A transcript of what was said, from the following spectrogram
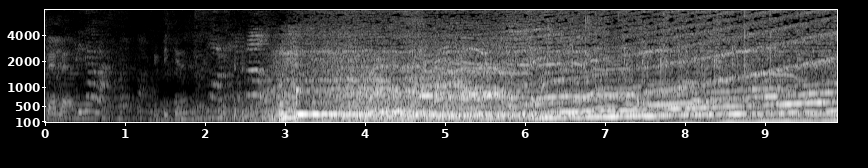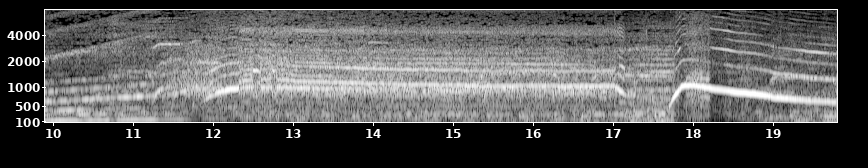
Sena. Dibikin.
